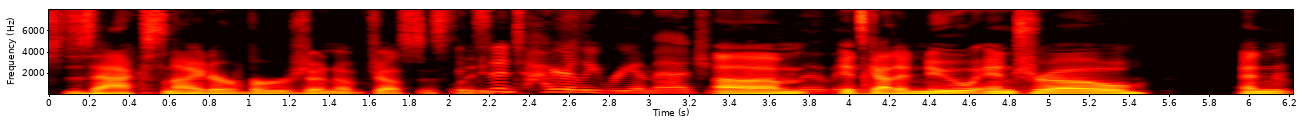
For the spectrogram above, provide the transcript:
Zack Snyder version of Justice League. It's an entirely reimagining Um, of the movie. it's got a new intro, and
